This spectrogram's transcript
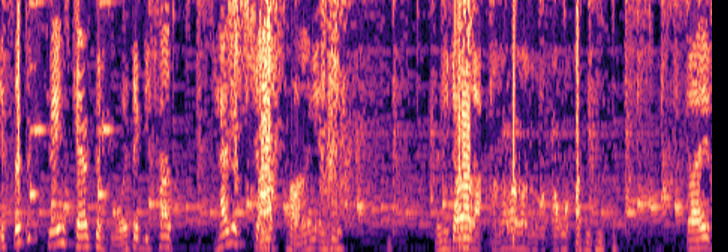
it's such a strange character voice like, because he has a sharp tongue and he and he got all that so his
